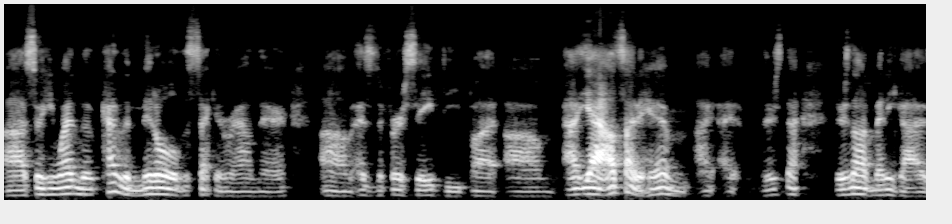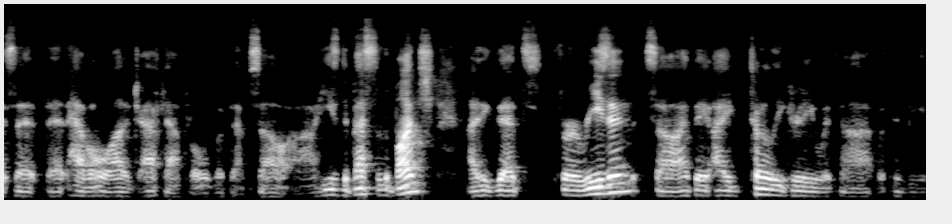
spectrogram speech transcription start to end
Uh, so he went in the kind of the middle of the second round there um, as the first safety. But um, yeah, outside of him, I, I there's not there's not many guys that that have a whole lot of draft capital with them. So uh, he's the best of the bunch. I think that's for a reason. So I think I totally agree with uh, with him being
